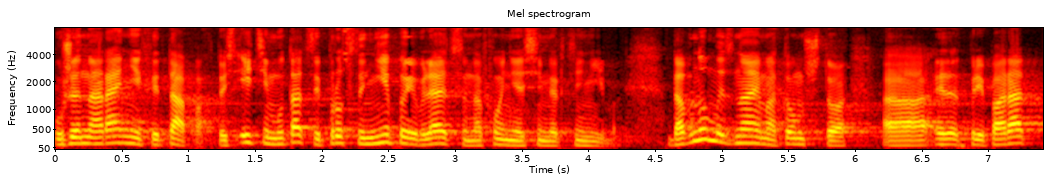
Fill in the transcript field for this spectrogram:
уже на ранних этапах. То есть эти мутации просто не появляются на фоне осимертиниба. Давно мы знаем о том, что э, этот препарат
